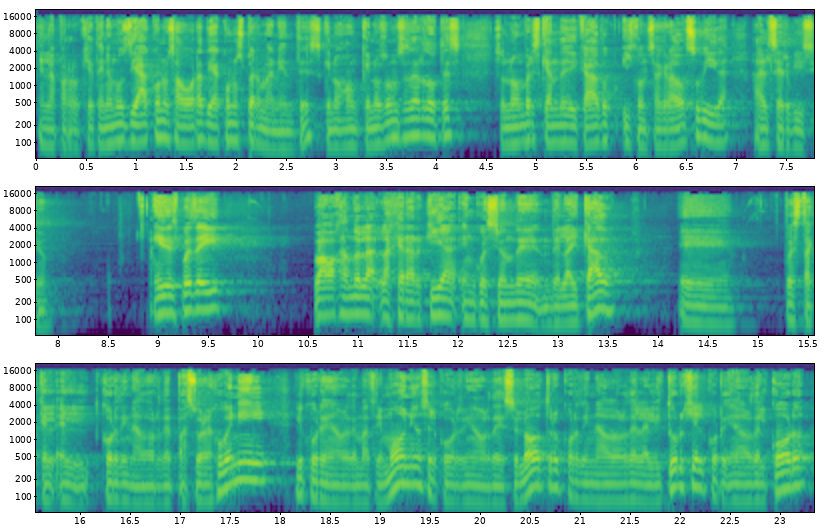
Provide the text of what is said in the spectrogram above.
en la parroquia. Tenemos diáconos ahora, diáconos permanentes, que aunque no son sacerdotes, son hombres que han dedicado y consagrado su vida al servicio. Y después de ahí va bajando la, la jerarquía en cuestión de, de laicado. Eh, pues está que el, coordinador de pastoral juvenil, el coordinador de matrimonios, el coordinador de eso el otro, coordinador de la liturgia, el coordinador del coro.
